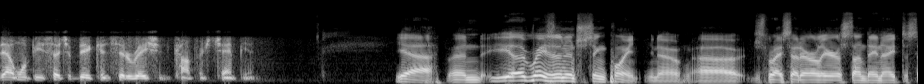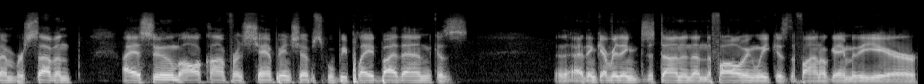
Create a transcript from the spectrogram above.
that won't be such a big consideration, conference champion. Yeah, and you raise an interesting point. You know, uh, just what I said earlier, Sunday night, December seventh. I assume all conference championships will be played by then because I think everything's done, and then the following week is the final game of the year,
